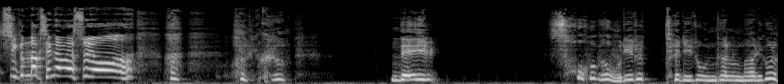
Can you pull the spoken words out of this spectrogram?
지금 막 생각났어요. 아니, 그럼, 내일, 서호가 우리를 데리러 온다는 말이구나.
